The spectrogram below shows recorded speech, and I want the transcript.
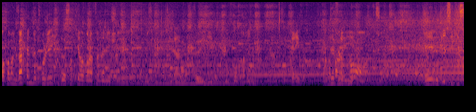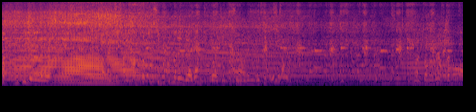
encore une vingtaine de projets qui doivent sortir avant la fin d'année chez Putain, eux, ils vivent. C'est terrible. En développement. euh, Et le pire, c'est qu'ils sortent beaucoup de. Ils sortent aussi beaucoup de modèles de la gamme, tu vois. Ils ont pas seulement des nouveautés. Ils ont un turnover vraiment. euh,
